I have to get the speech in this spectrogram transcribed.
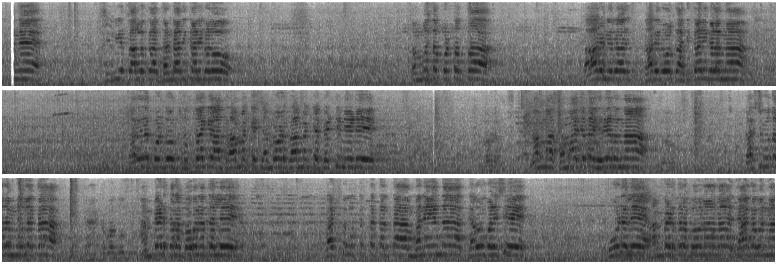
ಮಾನ್ಯ ಸಿಂದಗಿ ತಾಲೂಕಾ ದಂಡಾಧಿಕಾರಿಗಳು ಸಂಬಂಧಪಟ್ಟಂತ ಕಾರ್ಯನಿರ್ವ, ಕಾರ್ಯನಿರ್ವಾಹಕ ಅಧಿಕಾರಿಗಳನ್ನ ಕರೆದುಕೊಂಡು ಖುದ್ದಾಗಿ ಆ ಗ್ರಾಮಕ್ಕೆ ಶಂಬರೋಡ್ ಗ್ರಾಮಕ್ಕೆ ಭೇಟಿ ನೀಡಿ ನಮ್ಮ ಸಮಾಜದ ಹಿರಿಯರನ್ನ ಕರೆಸುವುದರ ಮೂಲಕ ಅಂಬೇಡ್ಕರ್ ಭವನದಲ್ಲಿ ಕಟ್ಟುತ್ತಿರ್ತಕ್ಕಂಥ ಮನೆಯನ್ನ ತೆರವುಗೊಳಿಸಿ ಕೂಡಲೇ ಅಂಬೇಡ್ಕರ್ ಭವನದ ಜಾಗವನ್ನ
